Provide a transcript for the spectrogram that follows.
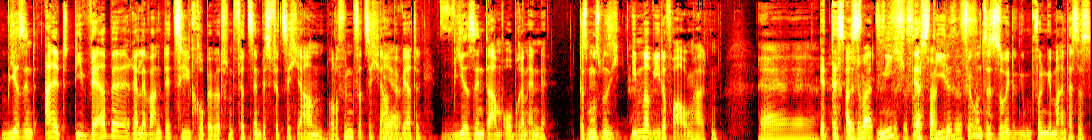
wir sind alt. Die werberelevante Zielgruppe wird von 14 bis 40 Jahren oder 45 Jahren Ja. bewertet. Wir sind da am oberen Ende. Das muss man sich immer wieder vor Augen halten. Ja, ja, ja, ja. Äh, Das Also ist meinst, das nicht ist der Stil für uns. Das ist so, wie du vorhin gemeint hast, dass,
